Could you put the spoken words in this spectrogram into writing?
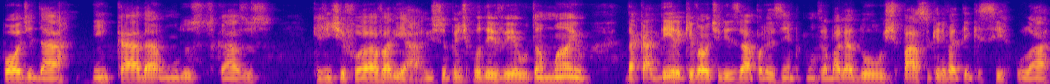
pode dar em cada um dos casos que a gente for avaliar. Isso é para a gente poder ver o tamanho da cadeira que vai utilizar, por exemplo, com um trabalhador, o espaço que ele vai ter que circular,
